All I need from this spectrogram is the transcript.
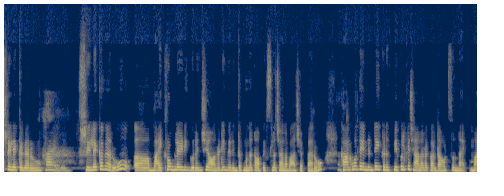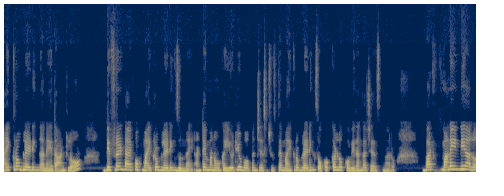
శ్రీలేఖ గారు. శ్రీలేఖ గారు మైక్రో బ్లేడింగ్ గురించి ఆల్రెడీ మీరు ఇంతకు ముందు టాపిక్స్లో చాలా బాగా చెప్పారు. కాకపోతే ఏంటంటే ఇక్కడ పీపుల్కి చాలా రకాల డౌట్స్ ఉన్నాయి. మైక్రో బ్లేడింగ్ అనే దాంట్లో different type of micro bladings ఉన్నాయి. అంటే మనం ఒక యూట్యూబ్ ఓపెన్ చేసి చూస్తే మైక్రో బ్లేడింగ్స్ ఒక్కొక్కళ్ళు ఒక్కో విధంగా చేస్తున్నారు. బట్ మన ఇండియాలో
